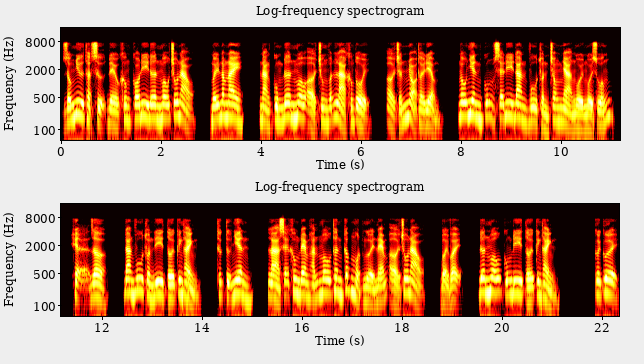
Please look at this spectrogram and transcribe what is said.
giống như thật sự đều không có đi đơn mâu chỗ nào. Mấy năm nay, nàng cùng đơn mâu ở chung vẫn là không tồi, ở chấn nhỏ thời điểm, ngẫu nhiên cũng sẽ đi đan vu thuần trong nhà ngồi ngồi xuống. Hiện giờ, đan vu thuần đi tới kinh thành, thực tự nhiên, là sẽ không đem hắn mâu thân cấp một người ném ở chỗ nào, bởi vậy, đơn mẫu cũng đi tới kinh thành. Cười cười,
